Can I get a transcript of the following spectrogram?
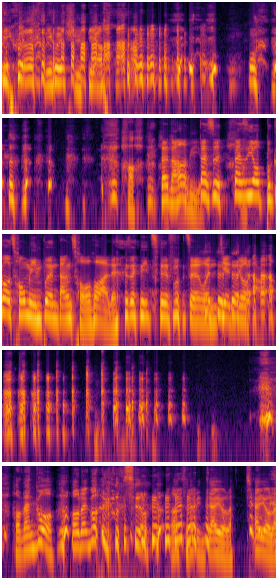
你会你会死掉。好，但然后但是但是又不够聪明，不能当筹划的，所以你只负责文件就好。好难过，好难过的故事哦！啊，陈敏加油了，加油了！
